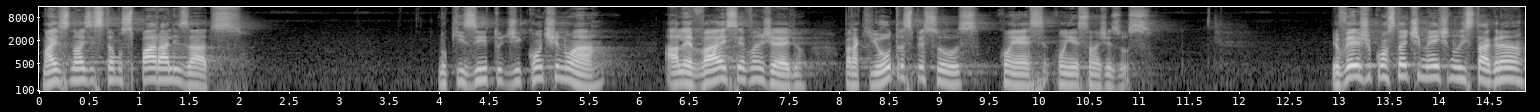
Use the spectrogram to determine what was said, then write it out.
mas nós estamos paralisados no quesito de continuar a levar esse evangelho para que outras pessoas conheçam, conheçam a Jesus. Eu vejo constantemente no Instagram,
